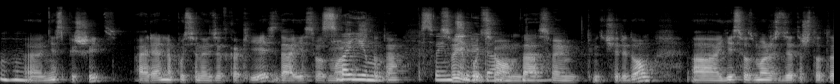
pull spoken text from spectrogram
э, не спешить, а реально пусть оно идет как есть, да, есть возможность Своим- что-то своим чередом, путем, да, да. своим чередом. А, Есть возможность где-то что-то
